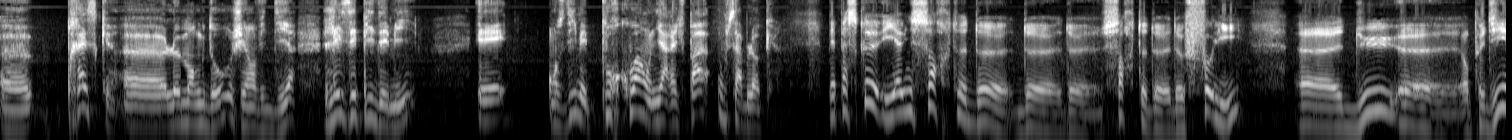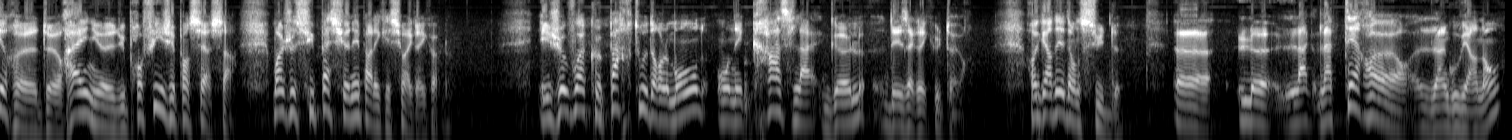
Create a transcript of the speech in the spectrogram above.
euh, presque euh, le manque d'eau, j'ai envie de dire, les épidémies, et on se dit mais pourquoi on n'y arrive pas? Ou ça bloque? Mais parce qu'il y a une sorte de, de, de folie euh, du, on peut dire, de règne du profit. J'ai pensé à ça. Moi, je suis passionné par les questions agricoles. Et je vois que partout dans le monde, on écrase la gueule des agriculteurs. Regardez dans le Sud. Euh, le, la, la, terreur d'un gouvernant,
